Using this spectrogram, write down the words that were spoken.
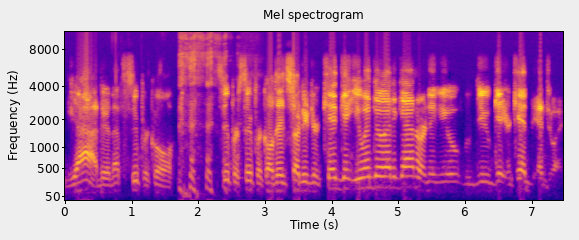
Yeah, dude, that's super cool. super, super cool. Did so? Did your kid get you into it again, or did you did you get your kid into it?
